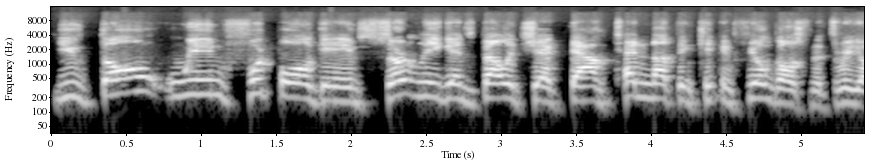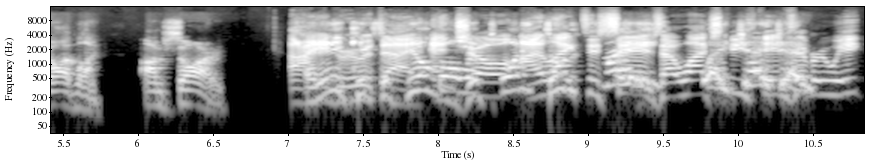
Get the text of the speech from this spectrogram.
You don't win football games, certainly against Belichick, down ten nothing, kicking field goals from the three yard line. I'm sorry. I And agree with that. field And Joe, I like to to say, as I watch Wait, these games every week,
